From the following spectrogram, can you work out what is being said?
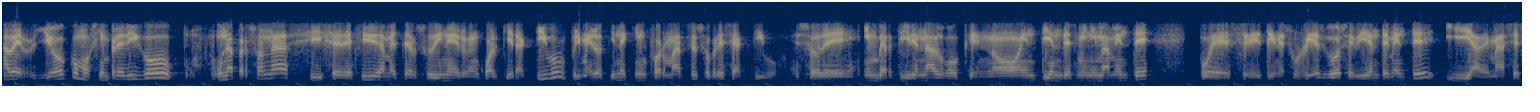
A ver, yo como siempre digo, una persona si se decide a meter su dinero en cualquier activo, primero tiene que informarse sobre ese activo. Eso de invertir en algo que no entiendes mínimamente pues eh, tiene sus riesgos, evidentemente, y además es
